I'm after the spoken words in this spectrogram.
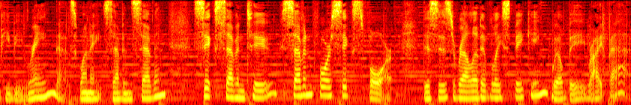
MPB Ring. That's 1 877 672 7464. This is Relatively Speaking. We'll be right back.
